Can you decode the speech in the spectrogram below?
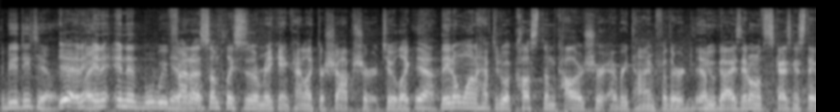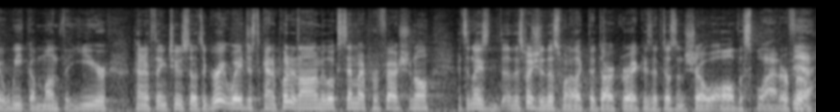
to be a detailer. Yeah, and, Like, and, and what we found know? out some places are making it kind of like their shop shirt too. Like Yeah. they don't want to have to do a custom collared shirt every time for their Yep. new guys. They don't know if this guy's gonna stay a week, a month, a year, kind of thing too. So it's a great way just to kind of put it on. It looks semi-professional. It's a nice, especially this one. I like the dark gray because it doesn't show all the splatter from Yeah, if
